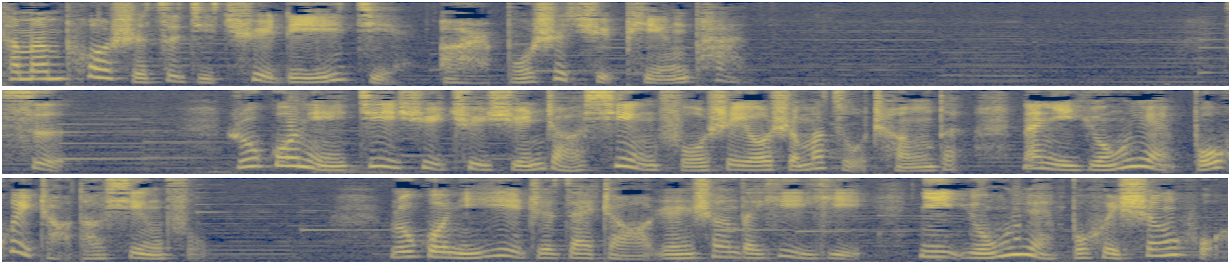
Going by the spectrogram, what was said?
他们迫使自己去理解，而不是去评判。四，如果你继续去寻找幸福是由什么组成的，那你永远不会找到幸福。如果你一直在找人生的意义，你永远不会生活。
